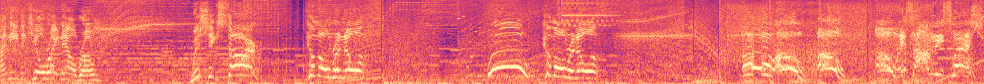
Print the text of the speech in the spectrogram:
I need to kill right now, bro. Wishing star! Come on, Rinoa! Woo! Come on, Rinoa! Oh, oh, oh! Oh, it's Omni Slash!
